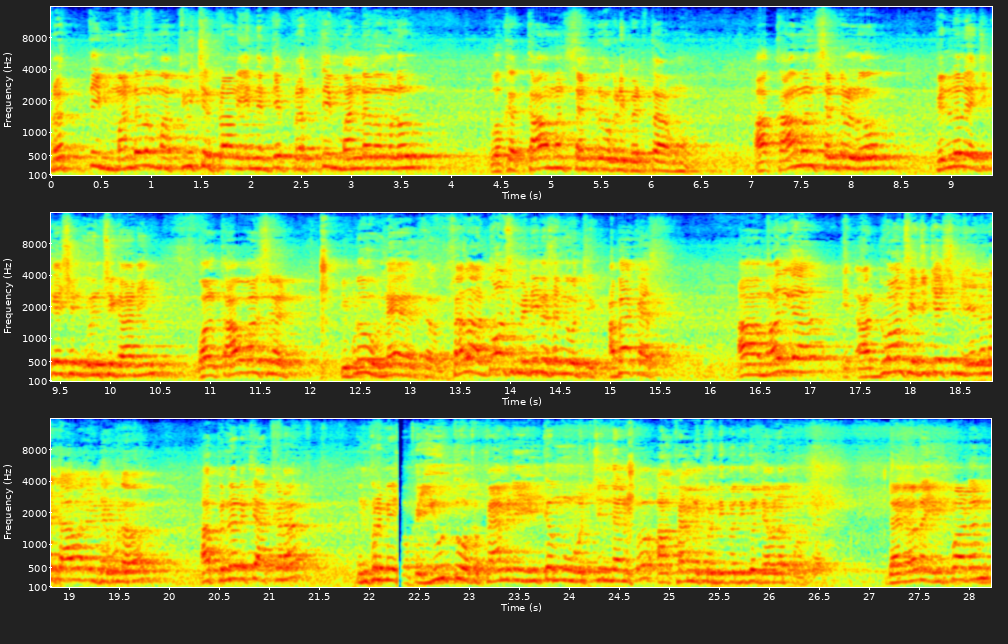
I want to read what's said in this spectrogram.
ప్రతి మండలం మా ఫ్యూచర్ ప్లాన్ ఏంటంటే ప్రతి మండలంలో ఒక కామన్ సెంటర్ ఒకటి పెడతాము. ఆ కామన్ సెంటర్లో పిల్లల ఎడ్యుకేషన్ గురించి కానీ వాళ్ళు కావాల్సిన ఇప్పుడు చాలా అడ్వాన్స్ మెటీరియల్స్ అన్నీ వచ్చి అబాకాస్ ఆ మాదిరిగా అడ్వాన్స్ ఎడ్యుకేషన్ ఏదైనా కావాలంటే కూడా ఆ పిల్లలకి అక్కడ ఇన్ఫర్మేషన్ ఒక యూత్ ఒక ఫ్యామిలీ ఇన్కమ్ వచ్చిందనుకో ఆ ఫ్యామిలీ కొద్ది కొద్దిగా డెవలప్ అవుతాయి. దానివల్ల ఇంపార్టెంట్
